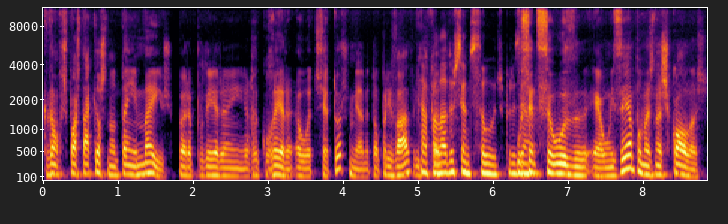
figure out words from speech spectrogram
que dão resposta àqueles que não têm meios para poderem recorrer a outros setores, nomeadamente ao privado. Está e, a falar dos centros de saúde, por exemplo. O centro de saúde é um exemplo, mas nas escolas,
